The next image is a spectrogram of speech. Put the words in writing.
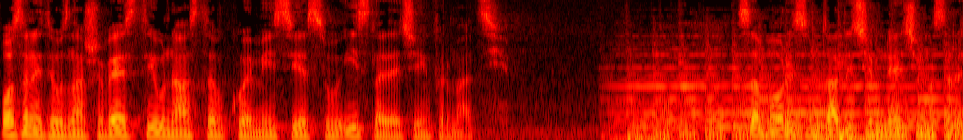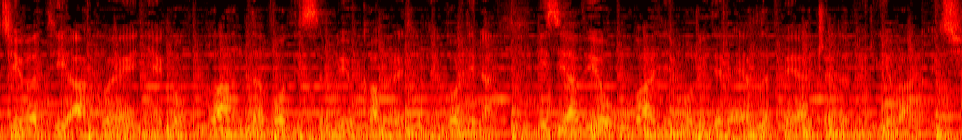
Ostanite uz naše vesti, u nastavku emisije su i sljedeće informacije. Sa Borisom Tadićem nećemo sarađivati ako je njegov plan da vodi Srbiju kao prethodne godina, izjavio u Valjevu lider LDP-a Čedomir Jovanović.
